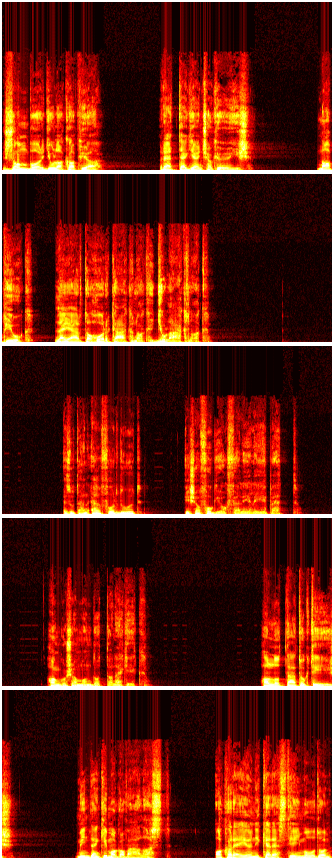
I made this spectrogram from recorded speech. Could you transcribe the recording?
Zsombor Gyula kapja. Rettegjen csak ő is. Napjuk lejárt a horkáknak, Gyuláknak. Ezután elfordult, és a foglyok felé lépett. Hangosan mondotta nekik. Hallottátok ti is? Mindenki maga választ. Akar-e élni keresztény módon,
